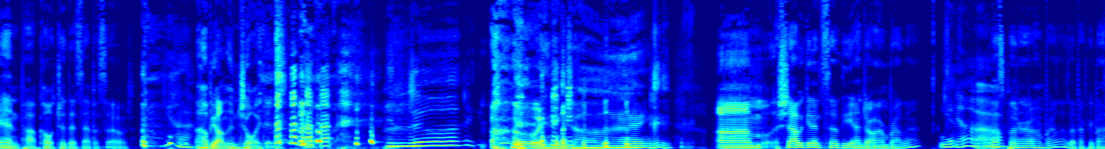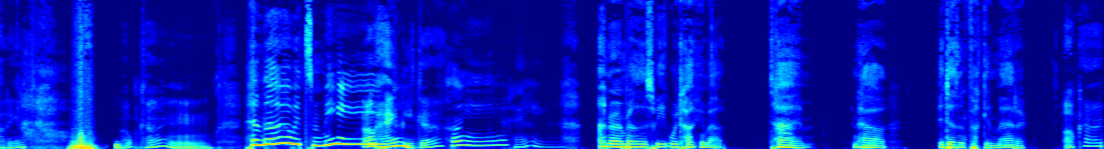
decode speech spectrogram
and pop culture this episode. yeah, I hope y'all enjoyed it. enjoy. oh, enjoy. Um, shall we get into the under umbrella? Yeah. Yeah, Let's put our umbrellas up, everybody. Okay. Hello, it's me. Oh, hey, Nika. Hi. hey, Under Umbrella this week, we're talking about time and how it doesn't fucking matter. Okay.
